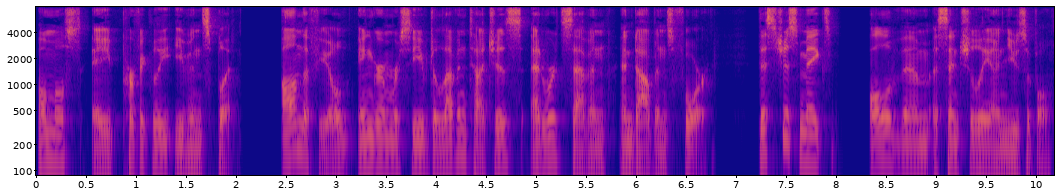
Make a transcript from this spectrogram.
Almost a perfectly even split. On the field, Ingram received 11 touches, Edwards 7, and Dobbins 4. This just makes all of them essentially unusable.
